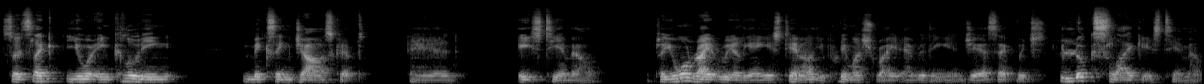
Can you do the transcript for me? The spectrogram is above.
So it's like you are including mixing JavaScript and HTML. So you won't write really any HTML, you pretty much write everything in JSX, which looks like HTML,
